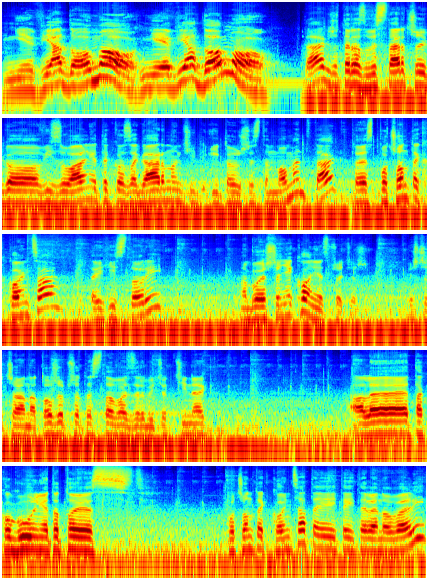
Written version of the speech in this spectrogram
Nie wiadomo, nie wiadomo. tak, że teraz wystarczy go wizualnie tylko zagarnąć i, i to już jest ten moment, tak? To jest początek końca tej historii, no bo jeszcze nie koniec przecież. Jeszcze trzeba na torze przetestować, zrobić odcinek, ale tak ogólnie to to jest początek końca tej, tej telenoweli?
